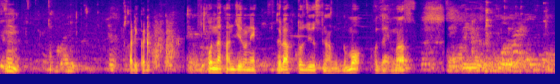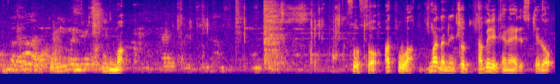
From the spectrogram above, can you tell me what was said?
うん。カリカリ。こんな感じのね、クラフトジュースなどもございます。うまっ。そうそう。あとは、まだね、ちょっと食べれてないですけど、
